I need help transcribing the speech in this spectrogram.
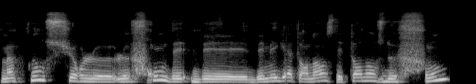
Maintenant, sur le, front des, des, des méga tendances, des tendances de fond,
